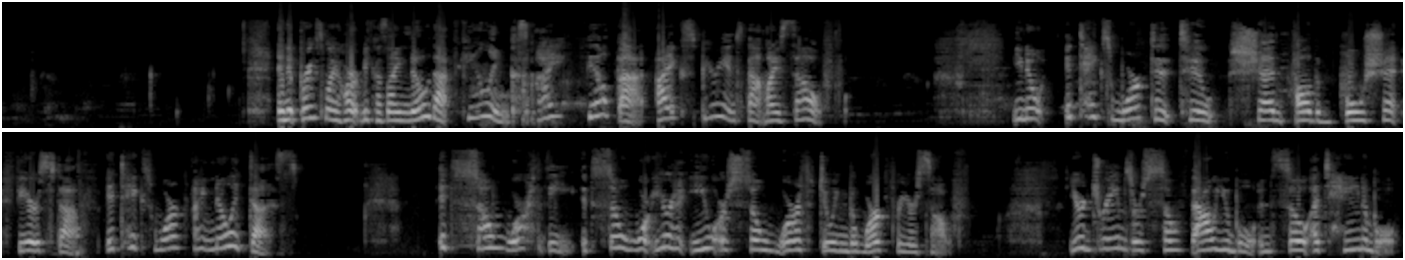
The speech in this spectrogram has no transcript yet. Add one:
And it breaks my heart because I know that feeling because I felt that. I experienced that myself. You know, it takes work to, to shed all the bullshit fear stuff. It takes work. I know it does. It's so worthy. It's so worth, you're, you are so worth doing the work for yourself. Your dreams are so valuable and so attainable.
